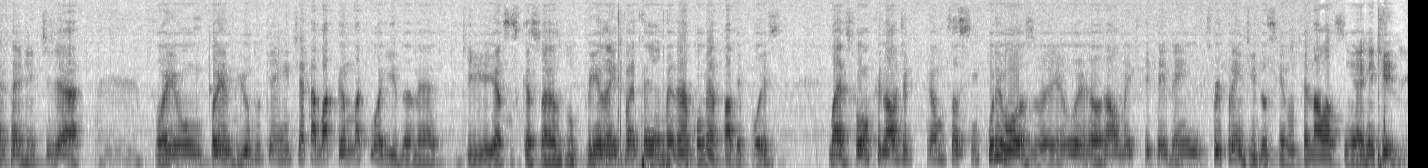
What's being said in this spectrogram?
A gente já foi um preview do que a gente ia acabar tendo na corrida, né? Que essas questões duplinhas a gente vai ter melhor comentar depois. Mas foi um final, digamos assim, curioso. Eu, eu realmente fiquei bem surpreendido assim no final. Assim, a gente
